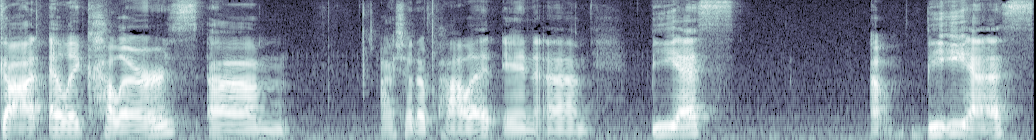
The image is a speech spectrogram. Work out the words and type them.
got LA Colors um, eyeshadow palette in um, BS, oh, BES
